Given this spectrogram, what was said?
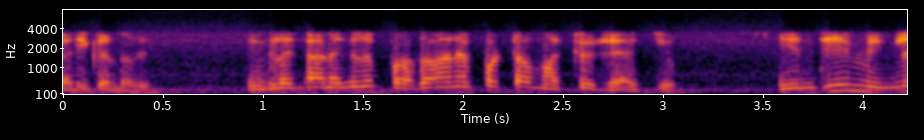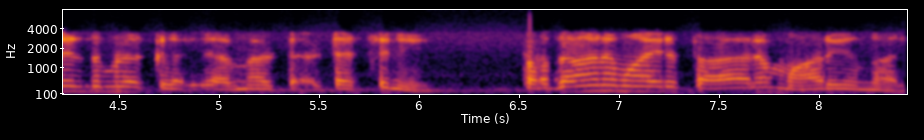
കളിക്കേണ്ടത്. ഇംഗ്ലണ്ട് ആണെങ്കിലും പ്രധാനപ്പെട്ട മറ്റൊരു രാജ്യം. ഇന്ത്യയും ഇംഗ്ലണ്ടും തമ്മിലുള്ള ടെസ്റ്റിന് പ്രധാനമായൊരു സ്ഥാനം മാറി നിന്നാൽ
